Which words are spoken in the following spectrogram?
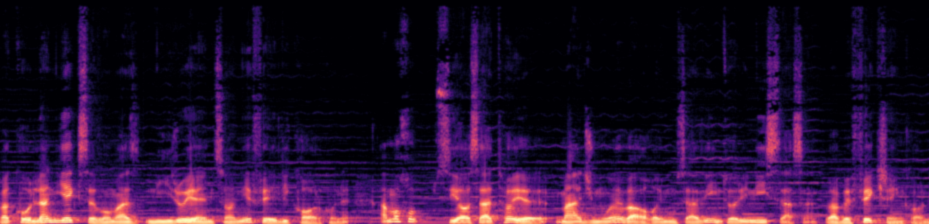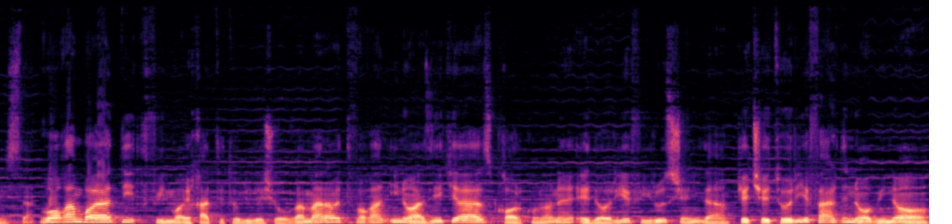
و کلا یک سوم از نیروی انسانی فعلی کار کنه. اما خب سیاست های مجموعه و آقای موسوی اینطوری نیست اصلا و به فکر این کار نیستن. واقعا باید دید فیلم های خط تولیدشو و منم اتفاقا اینو از یکی از کارکنان اداری فیروز شنیدم که چطوری فرد نابینا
